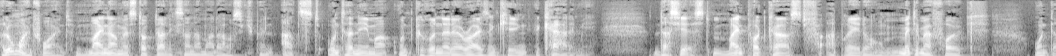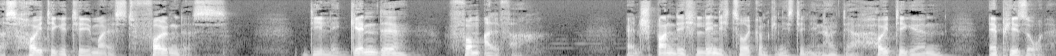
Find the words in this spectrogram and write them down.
Hallo mein Freund, mein Name ist Dr. Alexander Madaus. Ich bin Arzt, Unternehmer und Gründer der Rising King Academy. Das hier ist mein Podcast Verabredung mit dem Erfolg und das heutige Thema ist folgendes. Die Legende vom Alpha. Entspann dich, lehn dich zurück und genieß den Inhalt der heutigen Episode.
